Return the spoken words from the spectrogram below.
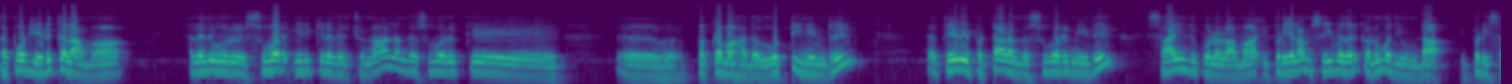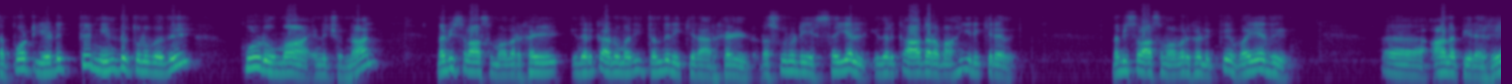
சப்போர்ட் எடுக்கலாமா? அல்லது ஒரு சுவர் இருக்கிறதுன்னு சொன்னால் அந்த சுவருக்கு பக்கமாக அதை ஒட்டி நின்று தேவைப்பட்டால் அந்த சுவர் மீது சாய்ந்து கொள்ளலாமா? இப்படியெல்லாம் செய்வதற்கு அனுமதி உண்டா? இப்படி சப்போர்ட் எடுத்து நின்று தொழுவது கூடுமா? என்று சொன்னால் நபிசுலாசம் அவர்கள் இதற்கு அனுமதி தந்திருக்கிறார்கள். ரசூலுடைய செயல் இதற்கு ஆதாரமாக இருக்கிறது. நபி அவர்களுக்கு வயது ஆன பிறகு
